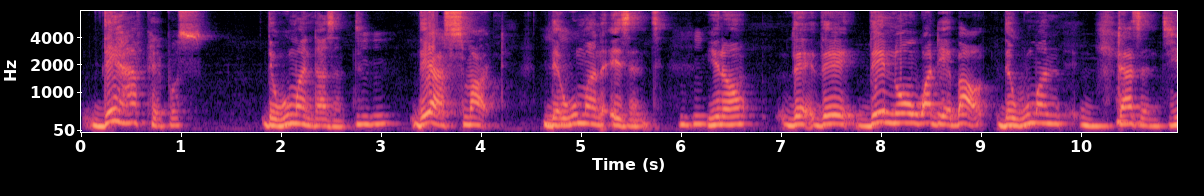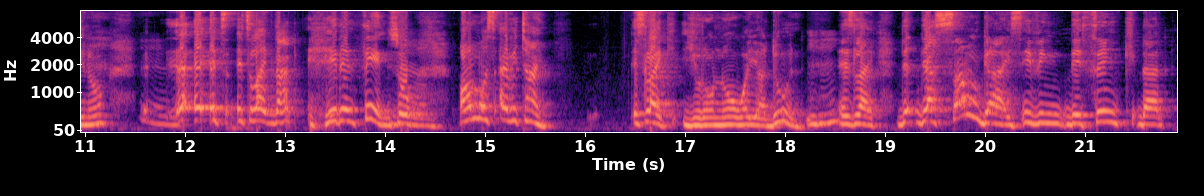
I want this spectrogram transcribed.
they have purpose, the woman doesn't. Mm-hmm. They are smart, the mm-hmm. woman isn't. Mm-hmm. You know, they, they they know what they're about, the woman doesn't. You know, it's it's like that hidden thing. So almost every time. It's like you don't know what you're doing. It's like th- there are some guys even they think that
